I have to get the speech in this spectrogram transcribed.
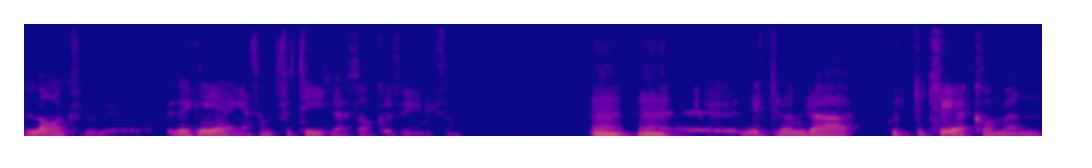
lagregleringar som förtydligar saker och ting. Liksom. Mm, mm. Eh, 1973 kom en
